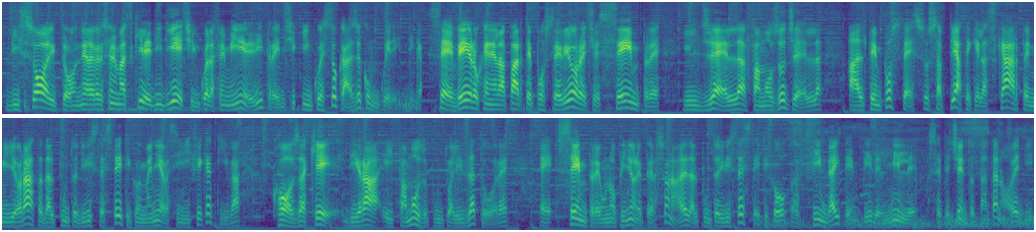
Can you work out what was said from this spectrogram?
di solito nella versione maschile di 10, in quella femminile di 13, in questo caso è comunque identica. Se è vero che nella parte posteriore c'è sempre il gel, famoso gel, al tempo stesso sappiate che la scarpa è migliorata dal punto di vista estetico in maniera significativa, cosa che dirà il famoso puntualizzatore è sempre un'opinione personale dal punto di vista estetico eh, fin dai tempi del 1789 di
